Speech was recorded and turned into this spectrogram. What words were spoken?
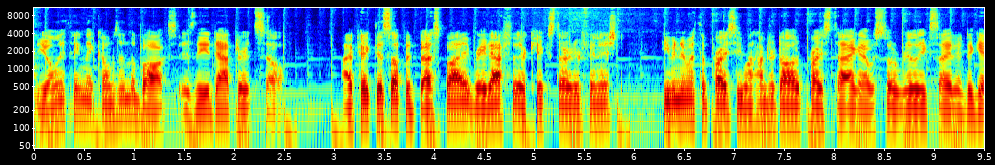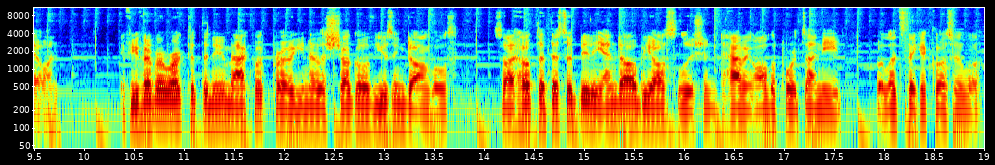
The only thing that comes in the box is the adapter itself. I picked this up at Best Buy right after their Kickstarter finished even with the pricey $100 price tag, I was still really excited to get one. If you've ever worked with the new MacBook Pro, you know the struggle of using dongles, so I hope that this would be the end-all be-all solution to having all the ports I need, but let's take a closer look.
